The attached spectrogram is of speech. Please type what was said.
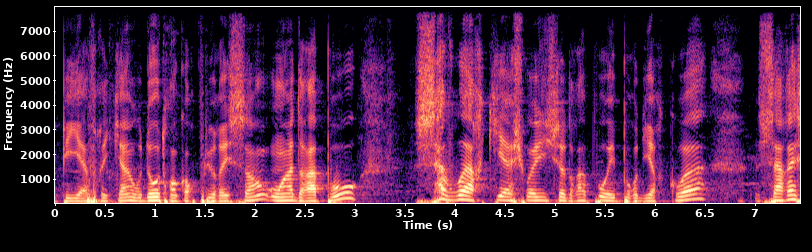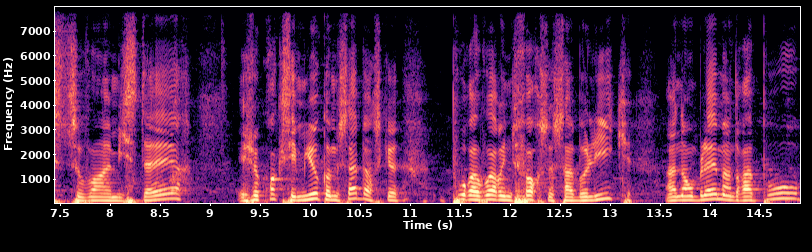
pays africains ou d'autres encore plus récents, ont un drapeau. Savoir qui a choisi ce drapeau et pour dire quoi, ça reste souvent un mystère. Et je crois que c'est mieux comme ça parce que pour avoir une force symbolique, un emblème, un drapeau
